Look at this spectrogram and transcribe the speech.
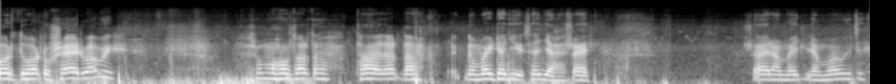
બરધું હાટું શાયર વાવી. ચોમાહા સરતા થાય તરતા એકદમ વાઈઠા જેવી સજા હે શાયર એટલે આમ વાવી હતી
